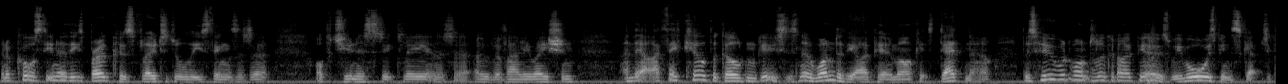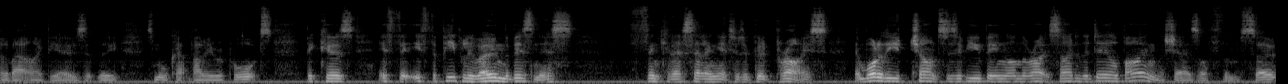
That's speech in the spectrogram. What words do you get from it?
And of course, you know these brokers floated all these things at a opportunistically and at an overvaluation, and they, they've killed the golden goose. It's no wonder the IPO market's dead now. Because who would want to look at IPOs? We've always been sceptical about IPOs at the small cap value reports because if the if the people who own the business think they're selling it at a good price, then what are the chances of you being on the right side of the deal buying the shares off them? So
